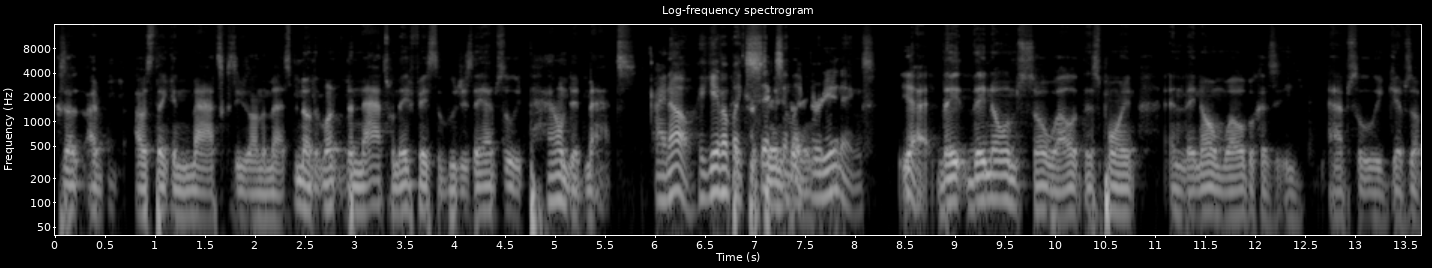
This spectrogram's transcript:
Because I, I I was thinking Mats because he was on the Mets. But no, the, the Nats when they faced the Blue Jays, they absolutely pounded Matz. I know. He gave up like six in like three innings. Yeah, they they know him so well at this point, and they know him well because he absolutely gives up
